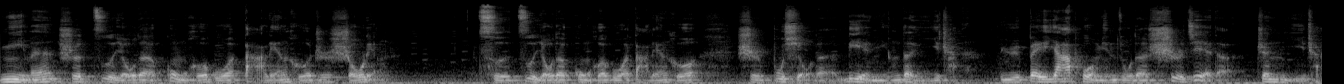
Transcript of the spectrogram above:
你们是自由的共和国大联合之首领，此自由的共和国大联合是不朽的列宁的遗产，与被压迫民族的世界的真遗产。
